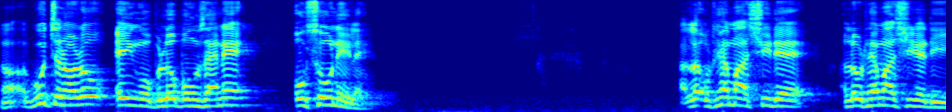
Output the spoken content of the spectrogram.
နော်အခုကျွန်တော်တို့အိမ်ကိုဘယ်လိုပုံစံနဲ့အုပ်ဆိုးနေလဲ အလုပ်ထဲမှာရှိတဲ့အလုပ်ထဲမှာရှိတဲ့ဒီ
